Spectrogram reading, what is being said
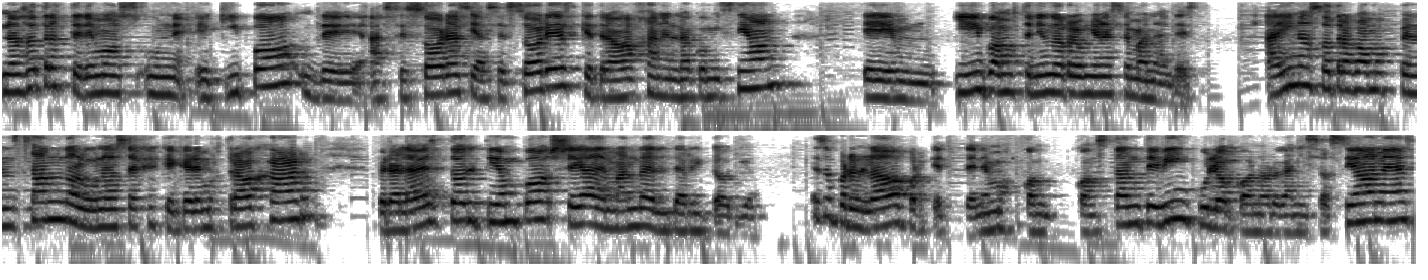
Nosotras tenemos un equipo de asesoras y asesores que trabajan en la comisión Em, y vamos teniendo reuniones semanales. Ahí nosotras vamos pensando algunos ejes que queremos trabajar, pero a la vez todo el tiempo llega demanda del territorio. Eso por un lado porque tenemos constante vínculo con organizaciones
